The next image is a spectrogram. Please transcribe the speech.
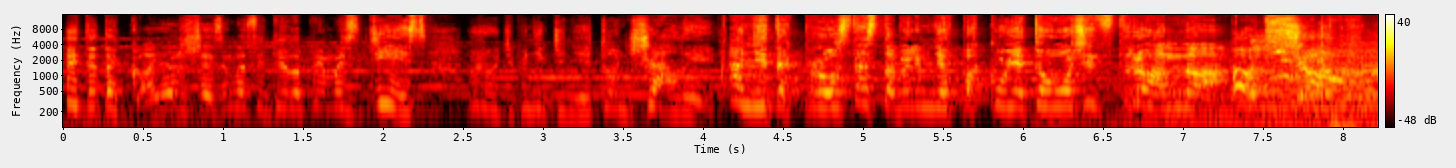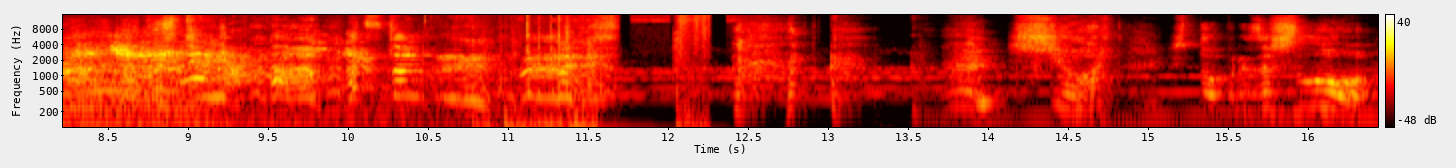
Это такая жесть, она сидела прямо здесь. Вроде бы нигде нет Анжелы. Они так просто оставили меня в покое, это очень странно. О, черт! Отпусти меня! Отстань! Черт! Что произошло?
